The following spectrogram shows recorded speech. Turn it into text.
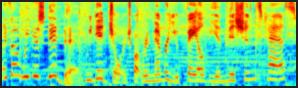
I thought we just did that. We did, George, but remember you failed the emissions test?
